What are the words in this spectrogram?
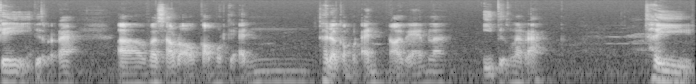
cái ý tưởng đó ra. Uh, và sau đó có một cái anh thời đó có một anh nói với em là ý tưởng là rác thì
